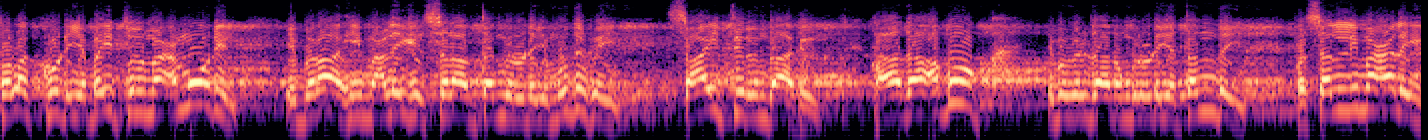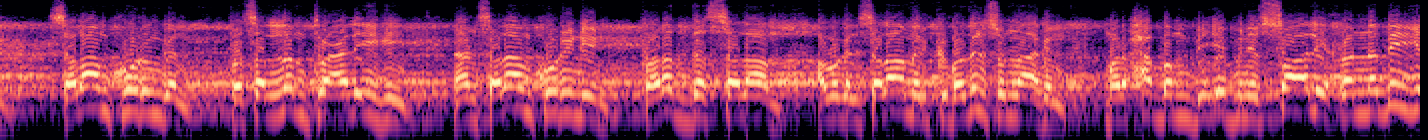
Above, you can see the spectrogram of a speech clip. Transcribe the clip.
தொழக்கூடிய பைத்துல் மஹமூரில் இப்ராஹிம் அலைஹிஸ்ஸலாம் தங்களுடைய முதுகை சாய்த்திருந்தார்கள். ஹாதா அபூக் இவர்கள் தான் உங்களுடைய தந்தை. ஃபசல்லிம அலை சலாம் கூறுங்கள். ஃபசல்லம்து அலைஹி நான் சலாம் கூறினேன். ஃபரத்த சலாம் அவர்கள் சலாமிற்கு பதில் சொன்னார்கள். மர்ஹபம் பி இப்னி ஸாலிஹ் வன் நபிய்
